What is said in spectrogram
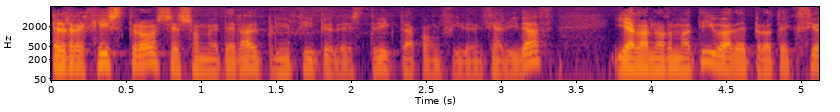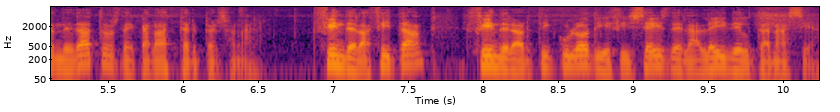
El registro se someterá al principio de estricta confidencialidad y a la normativa de protección de datos de carácter personal. Fin de la cita, fin del artículo 16 de la Ley de Eutanasia.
